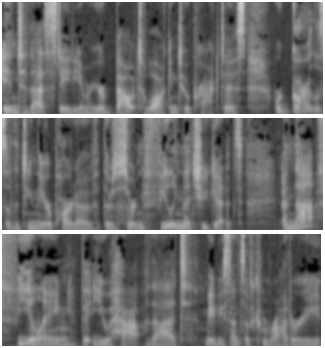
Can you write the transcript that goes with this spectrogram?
into that stadium or you're about to walk into a practice. Regardless of the team that you're a part of, there's a certain feeling that you get. And that feeling that you have, that maybe sense of camaraderie,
